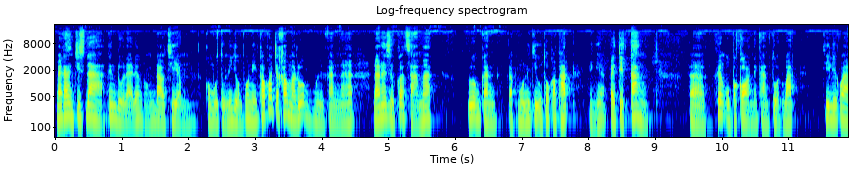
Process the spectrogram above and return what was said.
แม้กระทั่งจิสดาซึ่งดูแลเรื่องของดาวเทียมกรมอุตุนิยมพวกนี้เขาก็จะเข้ามาร่วมมือกันนะฮะและในที่สุดก็สามารถร่วมกันกับมูลนิธิอุทกภัทรอย่างเงี้ยไปติดตั้งเอ่อเครื่องอุปกรณ์ในการตรวจวัด ที่เรียกว่า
